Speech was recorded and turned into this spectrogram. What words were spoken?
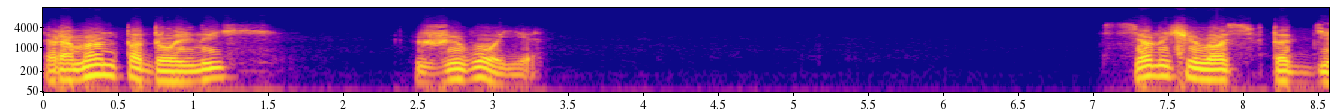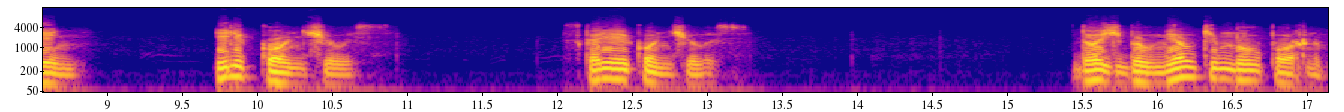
Роман Подольный. Живое. Все началось в тот день. Или кончилось. Скорее кончилось. Дождь был мелким, но упорным.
